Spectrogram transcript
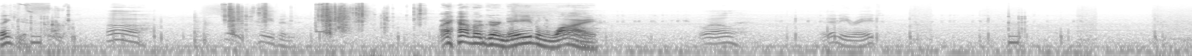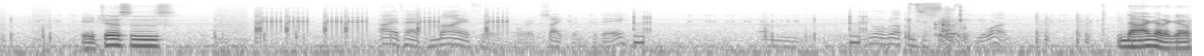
Thank you. Oh, safe haven. I have a grenade. Why? Well, at any rate, HSs. I've had my fill for excitement today. Um, you're welcome to stay if you want. Nah, I gotta go.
